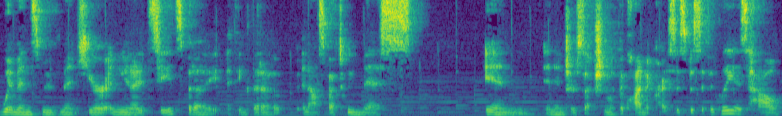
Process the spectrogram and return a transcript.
women's movement here in the United States, but I, I think that a, an aspect we miss in an intersection with the climate crisis specifically is how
